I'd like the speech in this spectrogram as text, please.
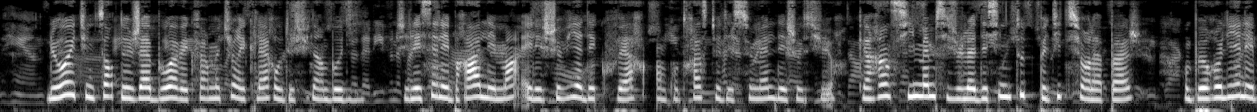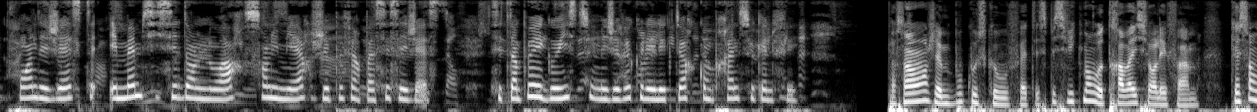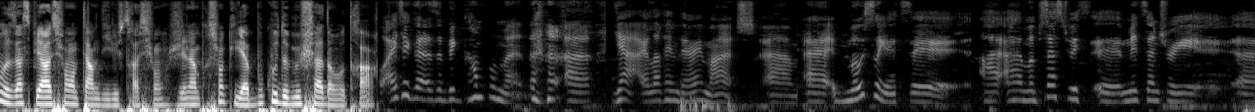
Le haut est une sorte de jabot avec fermeture éclair au-dessus d'un body. J'ai laissé les bras, les mains et les chevilles à découvert en contraste des semelles des chaussures. Car ainsi, même si je la dessine toute petite sur la page, on peut relier les points des gestes et même si c'est dans le noir, sans lumière, je peux faire passer ces gestes. C'est un peu égoïste, mais je veux que les lecteurs comprennent ce qu'elle fait. Personnellement, j'aime beaucoup ce que vous faites, et spécifiquement votre travail sur les femmes. Quelles sont vos inspirations en termes d'illustration? J'ai l'impression qu'il y a beaucoup de mucha dans votre art.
